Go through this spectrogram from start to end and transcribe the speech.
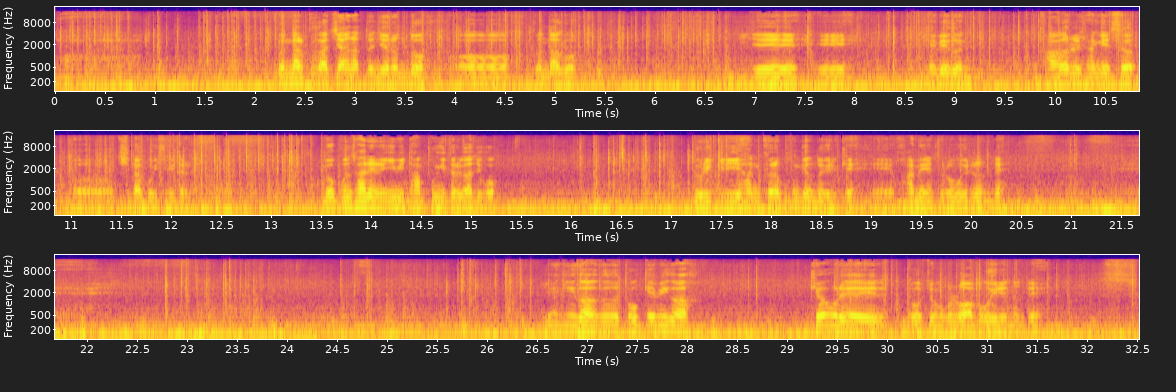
자, 끝날 것 같지 않았던 여름도 어, 끝나고 이제 예, 태백은 가을을 향해서 어, 치닫고 있습니다. 높은 산에는 이미 단풍이 들어가지고 누리끼리 한 그런 풍경도 이렇게 예, 화면에 들어오고 이러는데 여기가 그 도깨비가 겨울에 또좀 올라와 보고 이랬는데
